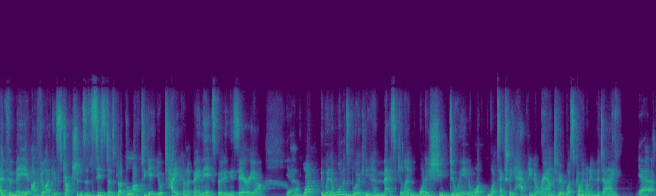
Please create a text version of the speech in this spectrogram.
and for me, I feel like it's structures and systems, but I'd love to get your take on it being the expert in this area. Yeah. What when a woman's working in her masculine, what is she doing? What what's actually happening around her? What's going on in her day? Yeah,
